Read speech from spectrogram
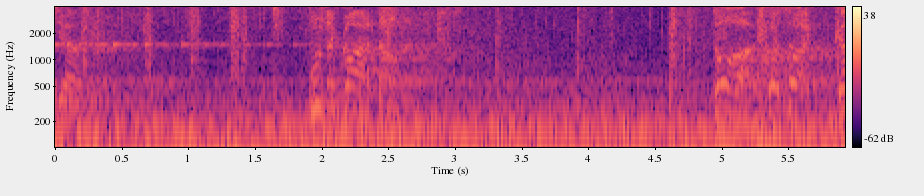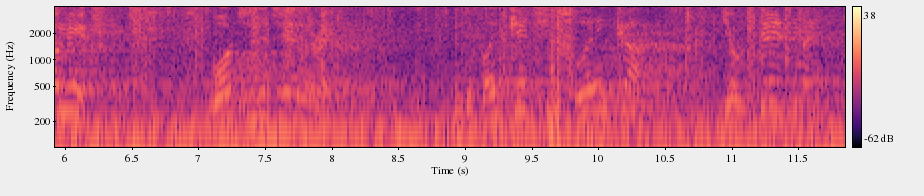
junk. Put a guard on it. Toha, Kosoi, come here. Watch the generator. And if I catch you playing cards, you're dead, man.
